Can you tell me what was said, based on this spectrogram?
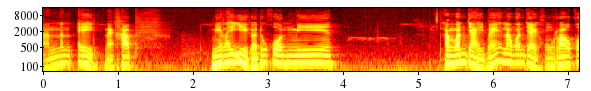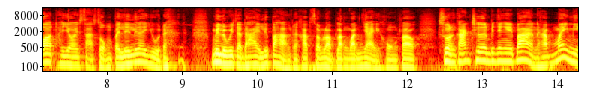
นั้นนั่นเองนะครับ มีอะไรอีกอะทุกคนมี รางวัลใหญ่ไหมรางวัลใหญ่ของเราก็ทยอยสะสมไปเรื่อย ๆ อยู่นะ ไม่รู้จะได้หรือเปล่านะครับสำหรับรางวัลใหญ่ของเรา ส่วนการเชิญเป็นยังไงบ้างนะครับ ไม่มี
